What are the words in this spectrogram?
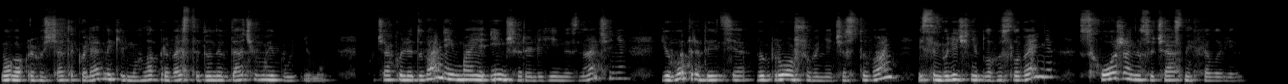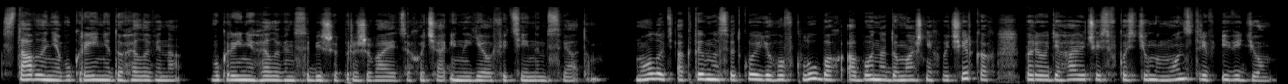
Мова пригощати колядників могла привести до невдачі в майбутньому. Хоча колядування має інше релігійне значення, його традиція випрошування частувань і символічні благословення схожа на сучасний Хеловін. Ставлення в Україні до Геловіна. В Україні Геловін все більше приживається, хоча і не є офіційним святом. Молодь активно святкує його в клубах або на домашніх вечірках, переодягаючись в костюми монстрів і відьом.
